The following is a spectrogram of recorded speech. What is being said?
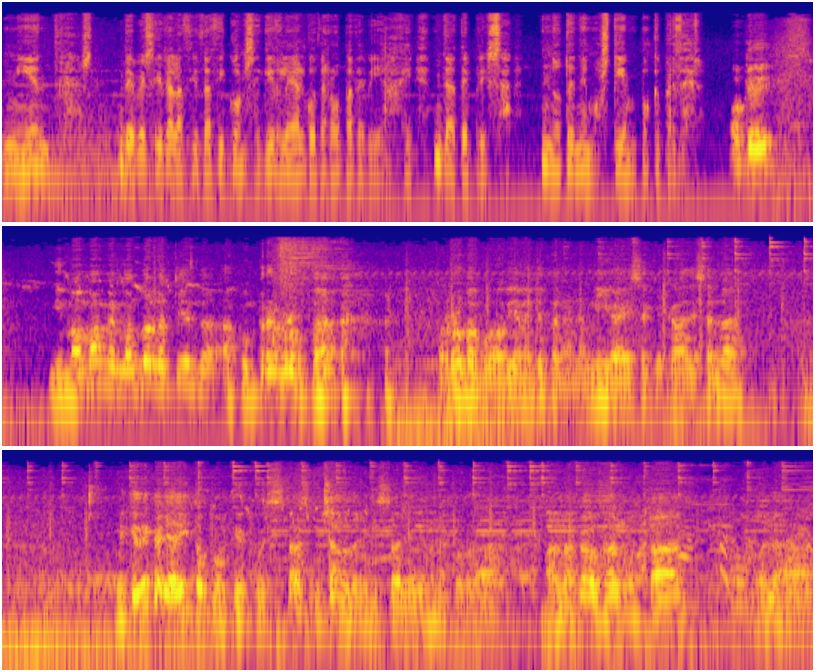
Mientras, debes ir a la ciudad y conseguirle algo de ropa de viaje. Date prisa, no tenemos tiempo que perder. Ok. Mi mamá me mandó a la tienda a comprar ropa. ropa, pues obviamente para la amiga esa que acaba de salvar. Me quedé calladito porque pues estaba escuchando también la historia, ya no me acordaba. Ah, la causa, ¿cómo estás? Hola.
